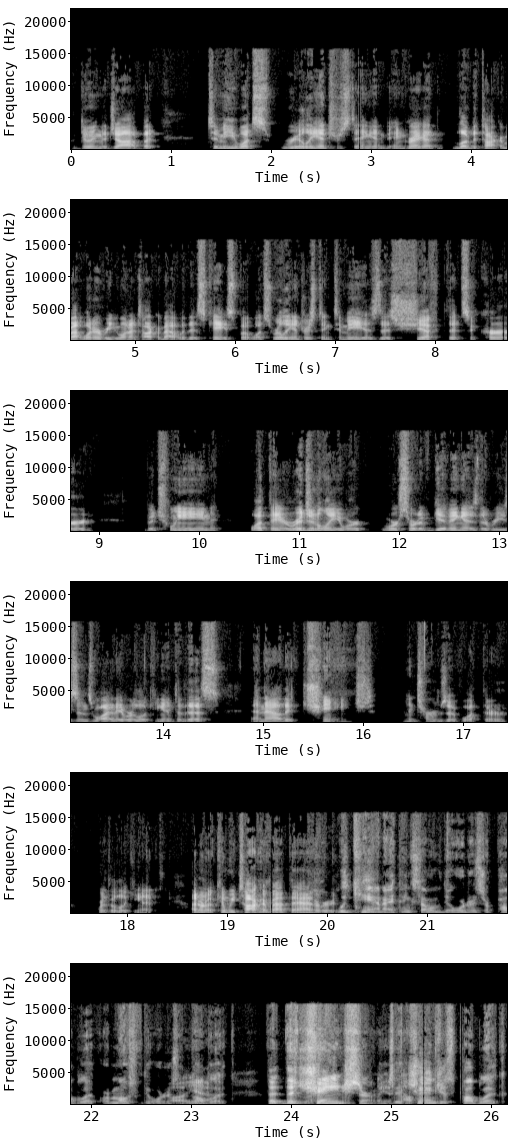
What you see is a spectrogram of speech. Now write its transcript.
of, doing the job. But to me, what's really interesting, and, and Greg, I'd love to talk about whatever you want to talk about with this case. But what's really interesting to me is this shift that's occurred between what they originally were were sort of giving as the reasons why they were looking into this and now they've changed in terms of what they're what they're looking at. I don't know. Can we talk about that or we can? I think some of the orders are public, or most of the orders oh, are yeah. public. The the change certainly is the public. change is public.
